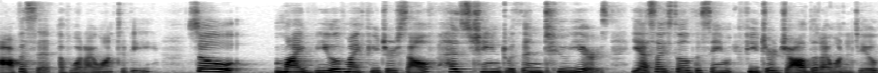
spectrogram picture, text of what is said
opposite of what I want to be. So my view of my future self has changed within two years. Yes, I still have the same future job that I want to do,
